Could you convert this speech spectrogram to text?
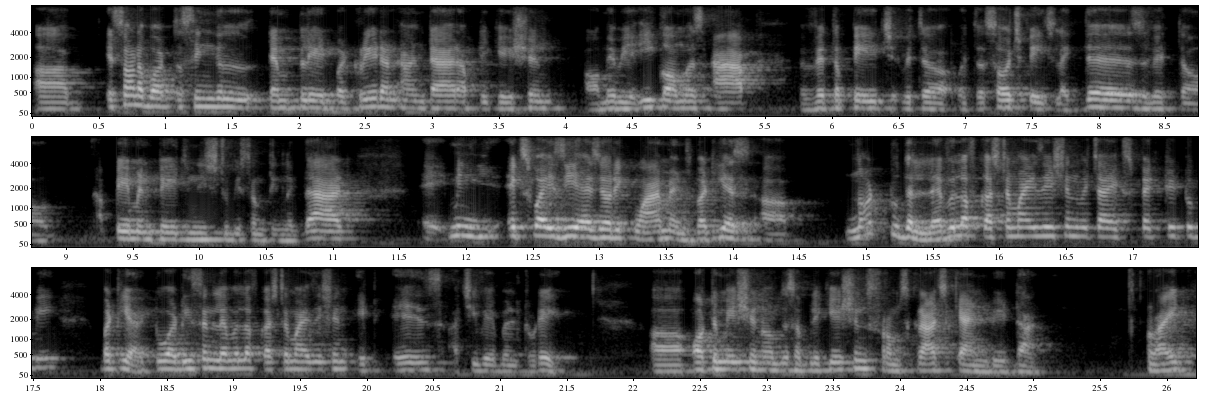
uh, it's not about the single template, but create an entire application or maybe an e-commerce app with a page, with a with a search page like this, with a, a payment page needs to be something like that I mean, XYZ as your requirements, but yes, uh, not to the level of customization which I expect it to be, but yeah, to a decent level of customization, it is achievable today. Uh, automation of these applications from scratch can be done, right?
